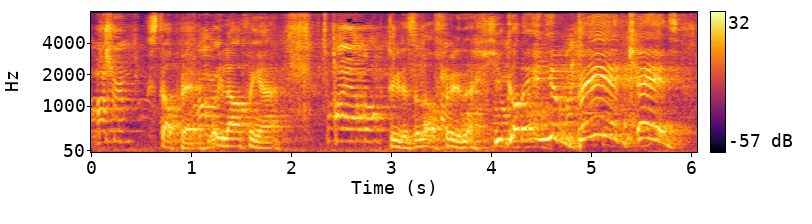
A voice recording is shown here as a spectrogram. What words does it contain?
Ooh, mushroom. Stop it. What are you laughing at? Pineapple. Dude, there's a lot of food in there. You got it in your beard, kids!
